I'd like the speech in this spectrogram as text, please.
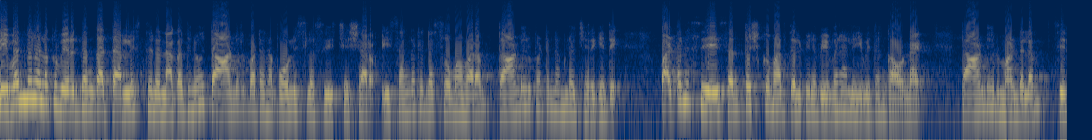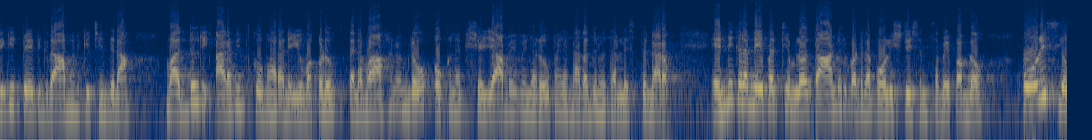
నిబంధనలకు విరుద్ధంగా తరలిస్తున్న నగదును తాండూరు పట్టణ పోలీసులు సీజ్ చేశారు. ఈ సంఘటన సోమవారం తాండూరు పట్టణంలో జరిగింది. పట్టణ సీఐ సంతోష్ కుమార్ తెలిపిన వివరాలు ఈ విధంగా ఉన్నాయి. తాండూరు మండలం సిరిగిపేట గ్రామానికి చెందిన మద్దూరి అరవింద్ కుమార్ అనే యువకుడు తన వాహనంలో ఒక లక్ష యాభై వేల రూపాయల నగదును తరలిస్తున్నారు. ఎన్నికల నేపథ్యంలో తాండూరు పట్టణ పోలీస్ స్టేషన్ సమీపంలో పోలీసులు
